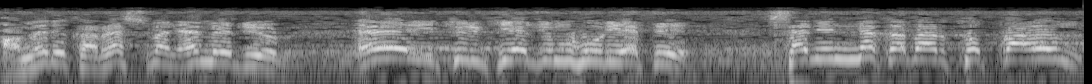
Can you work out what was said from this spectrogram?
Amerika resmen emrediyor. Ey Türkiye Cumhuriyeti senin ne kadar toprağın,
